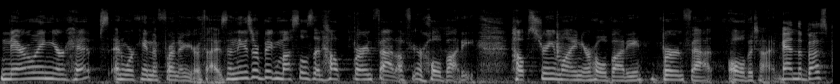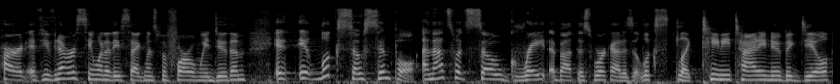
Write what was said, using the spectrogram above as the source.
narrowing your hips, and working the front of your thighs. And these are big muscles that help burn fat off your whole body, help streamline your whole body, burn fat all the time. And the best part, if you've never seen one of these segments before when we do them, it, it looks so simple. And that's what's so great about this workout is it looks like teeny tiny, no big deal.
